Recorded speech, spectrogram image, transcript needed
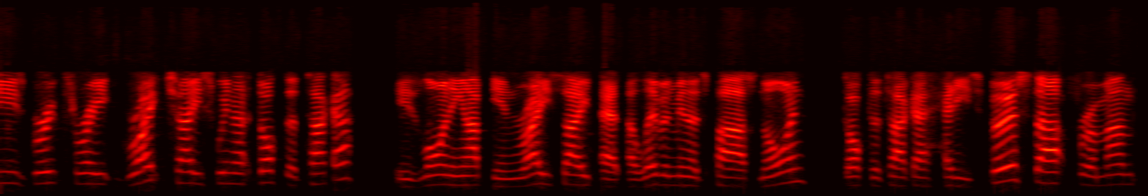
year's Group 3 Great Chase winner, Dr. Tucker, is lining up in race 8 at 11 minutes past 9. Dr. Tucker had his first start for a month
